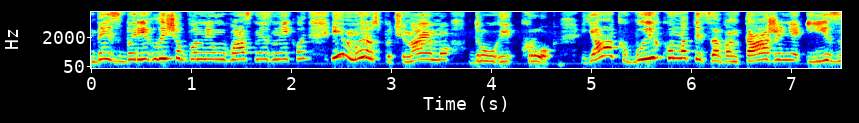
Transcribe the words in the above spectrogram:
десь зберігли, щоб вони у вас не зникли. І ми розпочинаємо другий крок: як виконати завантаження із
